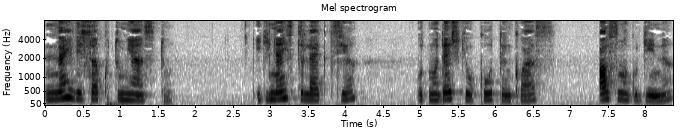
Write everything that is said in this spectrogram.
Най-високото място 11-та лекция от младежки окултен клас 8 година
